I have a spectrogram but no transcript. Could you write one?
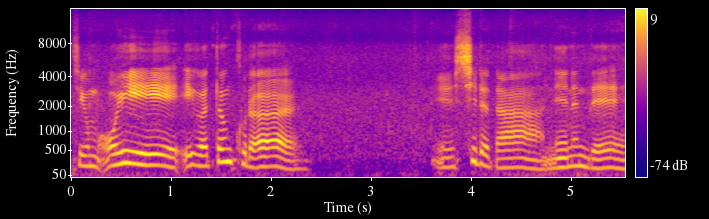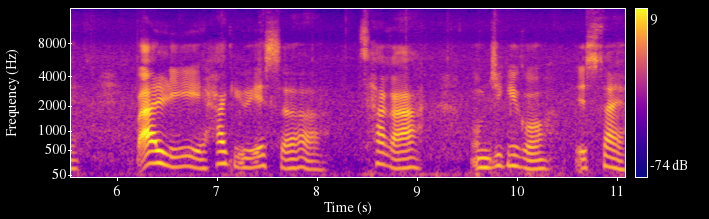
지금 오이 이거 덩쿨을 예, 실어다 내는데 빨리 하기 위해서 차가 움직이고 있어요.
